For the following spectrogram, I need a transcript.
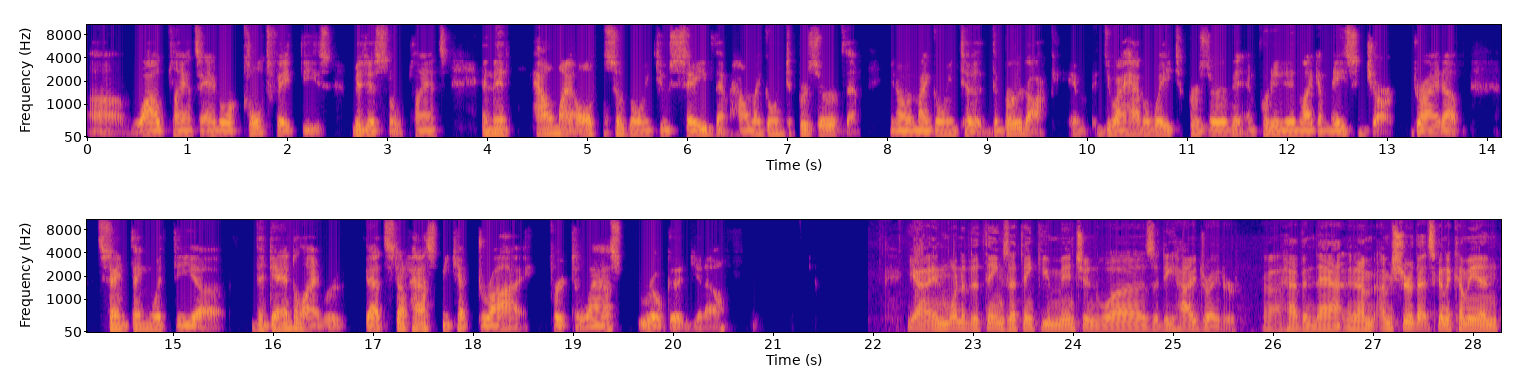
uh, wild plants and or cultivate these medicinal plants? And then how am i also going to save them? How am i going to preserve them? You know am i going to the burdock? Do i have a way to preserve it and put it in like a mason jar dry it up? Same thing with the uh, the dandelion root. That stuff has to be kept dry for it to last real good you know yeah, and one of the things I think you mentioned was a dehydrator, uh, having that, and I'm I'm sure that's going to come in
